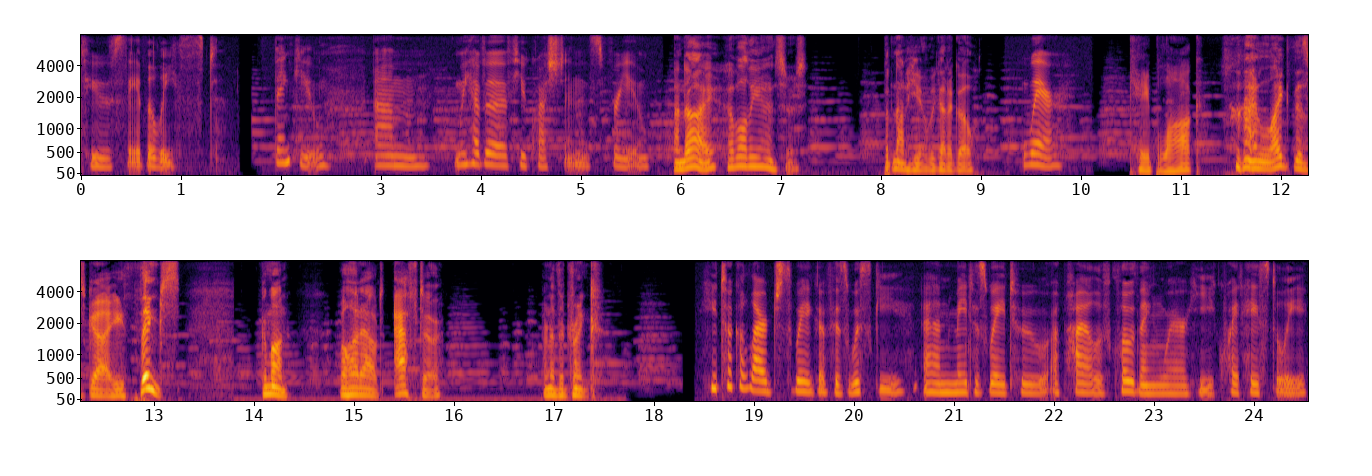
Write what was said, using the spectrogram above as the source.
to say the least. Thank you. Um, we have a few questions for you. And I have all the answers. But not here, we gotta go. Where? Cape Lock? I like this guy, he thinks! Come on, we'll head out after another drink. He took a large swig of his whiskey and made his way to a pile of clothing where he quite hastily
